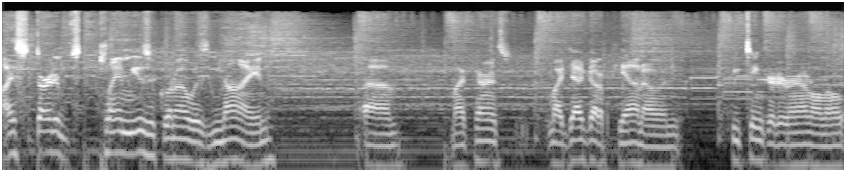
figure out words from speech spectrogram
I started playing music when I was nine. Um, my parents, my dad got a piano and he tinkered around on,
